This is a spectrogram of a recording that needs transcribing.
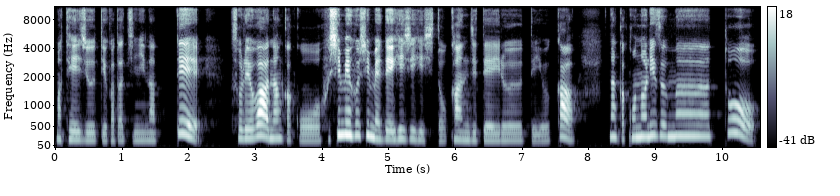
まあ、定住っていう形になってそれはなんかこう節目節目でひしひしと感じているっていうかなんかこのリズムと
